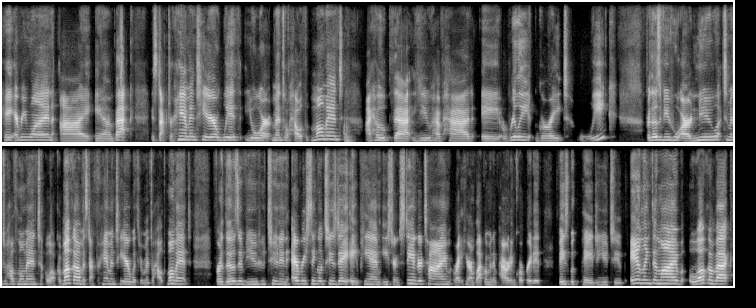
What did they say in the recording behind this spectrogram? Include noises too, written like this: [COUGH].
Hey everyone, I am back. It's Dr. Hammond here with your mental health moment. I hope that you have had a really great week. For those of you who are new to Mental Health Moment, welcome, welcome. It's Dr. Hammond here with your Mental Health Moment. For those of you who tune in every single Tuesday, 8 p.m. Eastern Standard Time, right here on Black Women Empowered Incorporated Facebook page, YouTube, and LinkedIn Live, welcome back.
